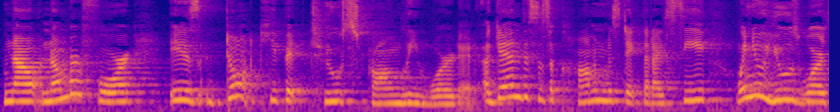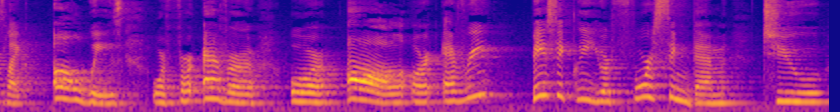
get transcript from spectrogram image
Now, number four is don't keep it too strongly worded. Again, this is a common mistake that I see when you use words like always or forever or all or every. Basically, you're forcing them to,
